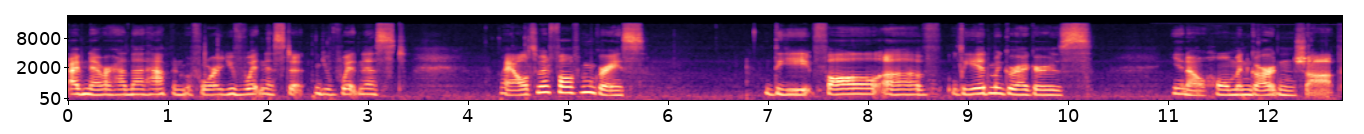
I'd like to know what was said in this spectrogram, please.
I've never had that happen before. You've witnessed it. You've witnessed my ultimate fall from grace, the fall of Leod McGreggor's, you know, home and garden shop.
